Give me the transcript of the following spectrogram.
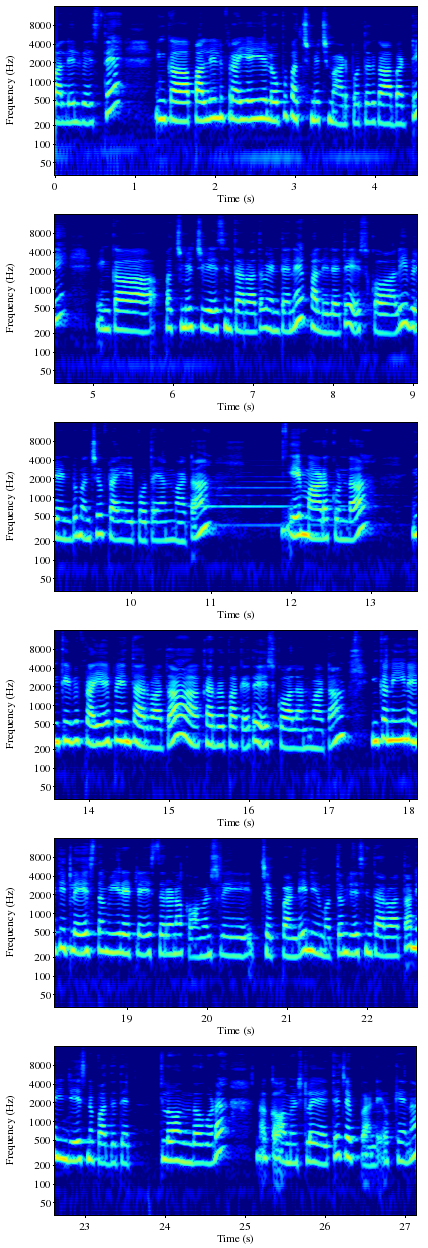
పల్లీలు వేస్తే ఇంకా పల్లీలు ఫ్రై అయ్యే లోపు పచ్చిమిర్చి మాడిపోతుంది కాబట్టి ఇంకా పచ్చిమిర్చి వేసిన తర్వాత వెంటనే పల్లీలు అయితే వేసుకోవాలి. ఇవి రెండు మంచిగా ఫ్రై అయిపోతాయి అన్నమాట. ఏం మాడకుండా ఇంక ఇవి ఫ్రై అయిపోయిన తర్వాత కరివేపాకు అయితే వేసుకోవాలన్నమాట. ఇంకా నేనైతే ఇట్లా వేస్తాం మీరు ఎట్లా వేస్తారో నా కామెంట్స్లో చెప్పండి. నేను మొత్తం చేసిన తర్వాత నేను చేసిన పద్ధతి ఎట్లా ఉందో కూడా నా కామెంట్స్లో అయితే చెప్పండి ఓకేనా?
